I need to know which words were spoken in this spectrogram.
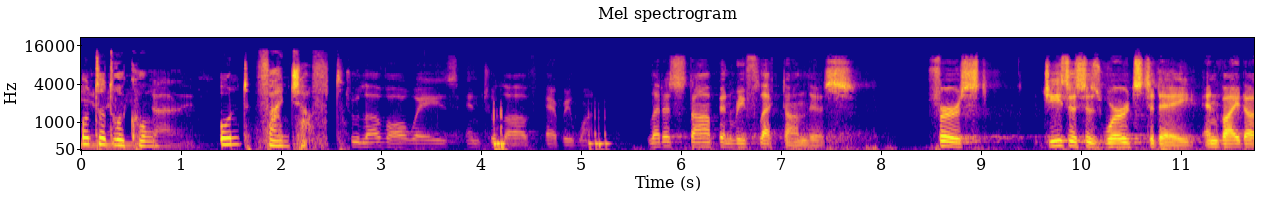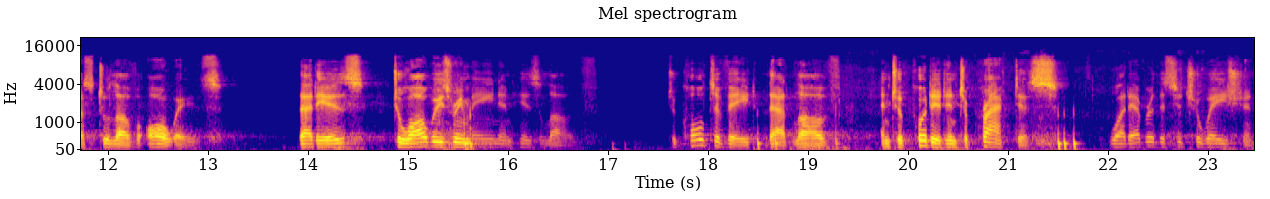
Unterdrückung und Feindschaft. Let us stop and reflect on this. First, Jesus' words today invite us to love always. That is, to always remain in his love, to cultivate that love and to put it into practice, whatever the situation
